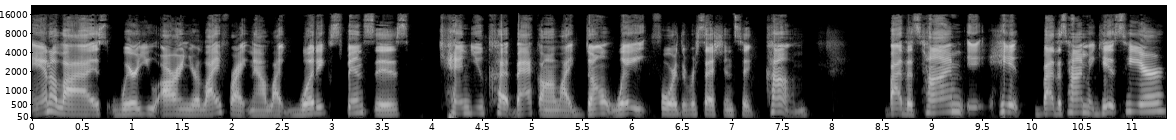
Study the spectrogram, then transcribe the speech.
analyze where you are in your life right now. Like what expenses can you cut back on? Like don't wait for the recession to come by the time it hit by the time it gets here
